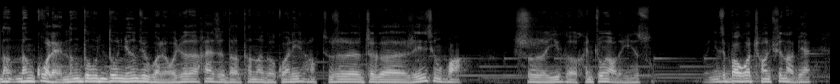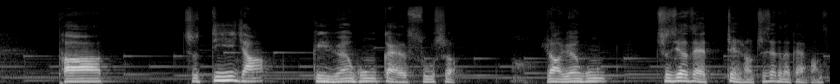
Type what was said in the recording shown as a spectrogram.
能能过来，能都都凝聚过来，我觉得还是他他那个管理上，就是这个人性化是一个很重要的因素。你再包括厂区那边，他是第一家给员工盖宿舍，让员工直接在镇上直接给他盖房子，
